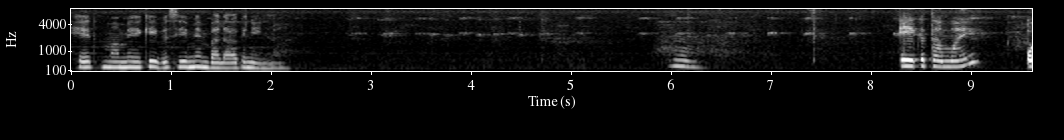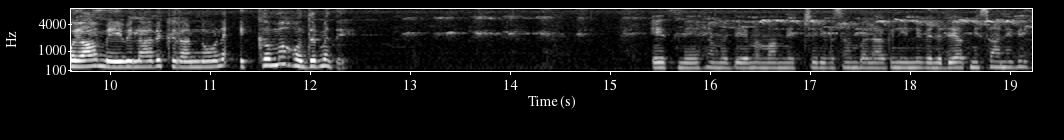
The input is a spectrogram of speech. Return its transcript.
ඒත් මම මේක ඉවසීමෙන් බලාගෙන ඉන්නවා. ඒක තමයි ඔයා මේ වෙලාවේ කරන්න ඕන එකම හොඳම දේ. ඒත් මේ හැමදේම මම මෙච්චර ඉවසන් බලාගෙන ඉන්නේ වෙන දෙයක් නිසා නෙවෙයි.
